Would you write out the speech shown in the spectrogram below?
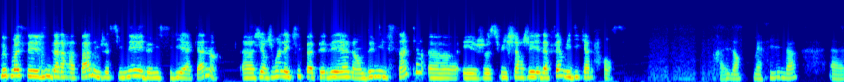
Donc moi, c'est Linda Larafa. Donc je suis née et domiciliée à Cannes. Euh, j'ai rejoint l'équipe APVL en 2005 euh, et je suis chargée d'affaires médicales France. Très bien. Merci Linda. Euh,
